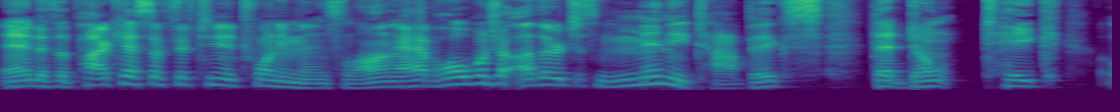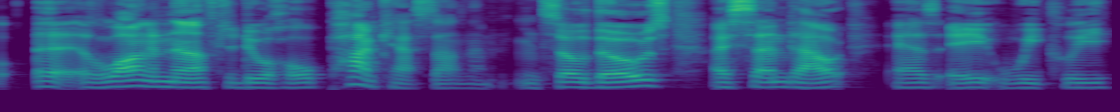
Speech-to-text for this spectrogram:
and if the podcasts are 15 to 20 minutes long, I have a whole bunch of other just mini topics that don't take uh, long enough to do a whole podcast on them. And so those I send out as a weekly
